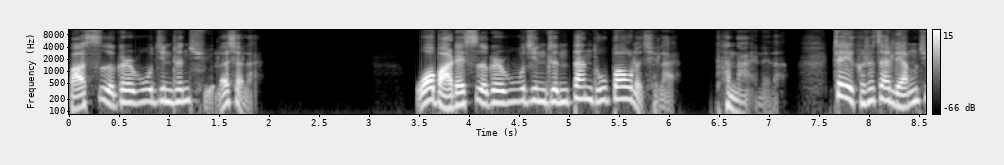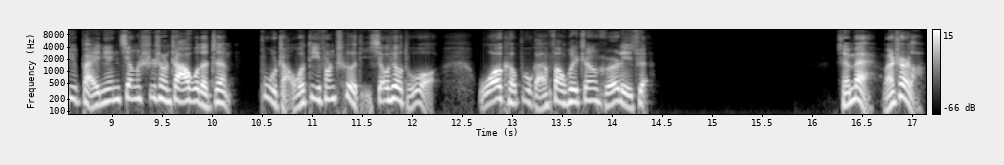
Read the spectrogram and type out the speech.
把四根乌金针取了下来。我把这四根乌金针单独包了起来。他奶奶的，这可是在两具百年僵尸上扎过的针，不找个地方彻底消消毒，我可不敢放回针盒里去。前辈，完事了。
